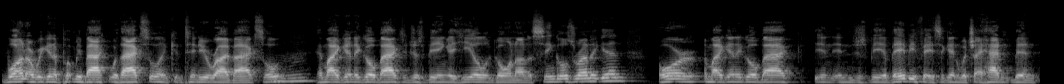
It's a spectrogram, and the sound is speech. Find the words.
One, are we going to put me back with Axel and continue RybAxel? Am I going to go back to just being a heel going on a singles run again? Or am I going to go back and, and just be a babyface again, which I hadn't been?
